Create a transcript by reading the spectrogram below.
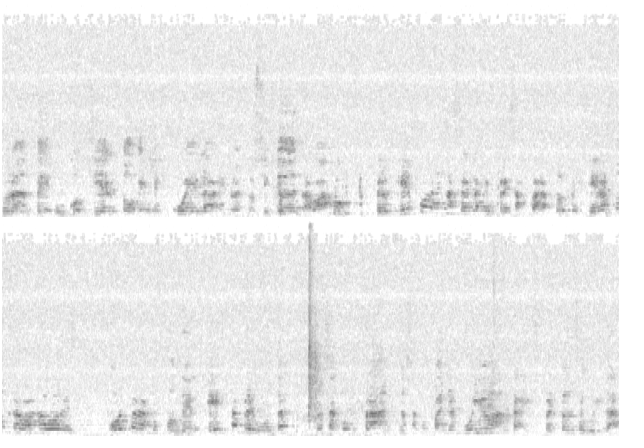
durante un concierto, en la escuela, en nuestro sitio de trabajo. Pero ¿qué pueden hacer las empresas para proteger a sus trabajadores? Hoy para responder esta pregunta nos acompaña, nos acompaña Julio Anca, experto en seguridad.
